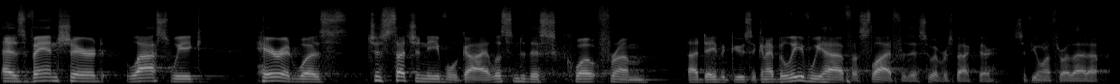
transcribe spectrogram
As Van shared last week, Herod was just such an evil guy. Listen to this quote from uh, David Guzik, and I believe we have a slide for this, whoever's back there. So if you want to throw that up.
